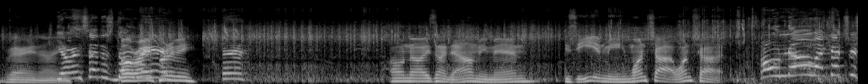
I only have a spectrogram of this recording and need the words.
Very nice. Yo, inside this oh, door Oh, right in front of me. Yeah. Oh no, he's gonna down me, man. He's eating me. One shot, one shot. Oh no, I got your,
